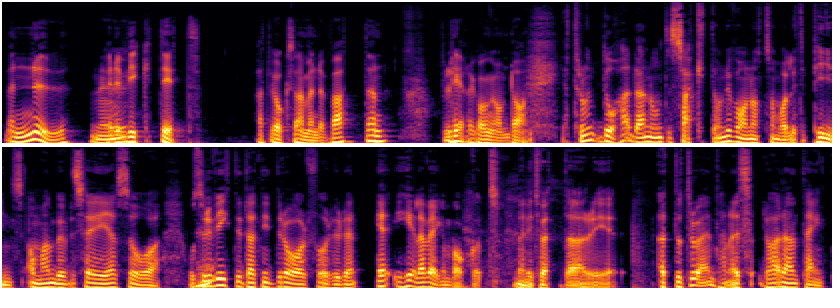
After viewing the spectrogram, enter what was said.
Men nu Nu. är det viktigt att vi också använder vatten flera gånger om dagen. Jag tror då hade han nog inte sagt det om det var något som var lite pins, om han behövde säga så. Och så är det viktigt att ni drar förhuden e- hela vägen bakåt när ni tvättar er. Att då tror jag inte han hade, då hade han tänkt,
